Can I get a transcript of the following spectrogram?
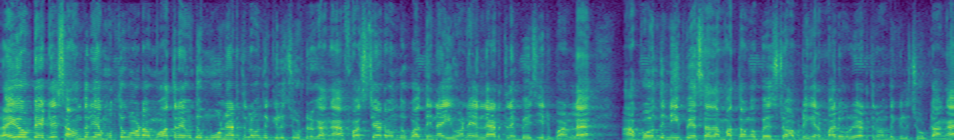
Live update Soundarya முத்துக்குமோட மோத்திரை வந்து மூணு இடத்துல வந்து கிழிச்சு விட்ருக்காங்க ஃபஸ்ட் இடம் வந்து பார்த்தீங்கன்னா இவனே எல்லா இடத்துலையும் பேசியிருப்பான்ல அப்போ வந்து நீ பேசாத மற்றவங்க பேசிட்டோம் அப்படிங்கிற மாதிரி ஒரு இடத்துல வந்து கிழிச்சு விட்டாங்க.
